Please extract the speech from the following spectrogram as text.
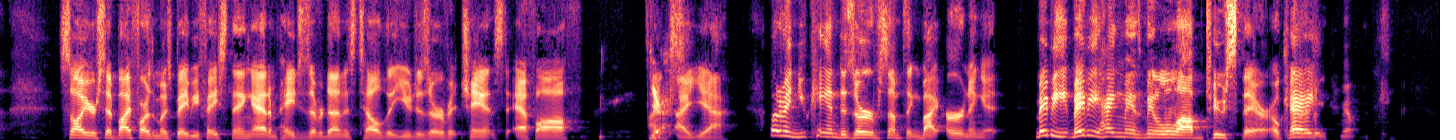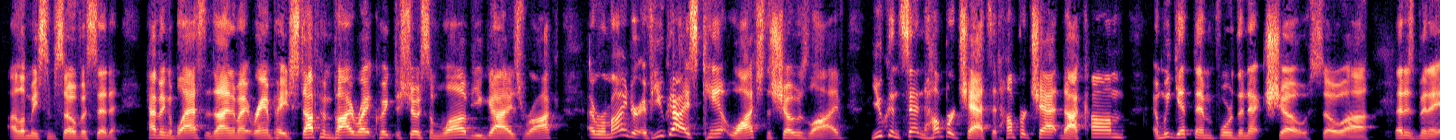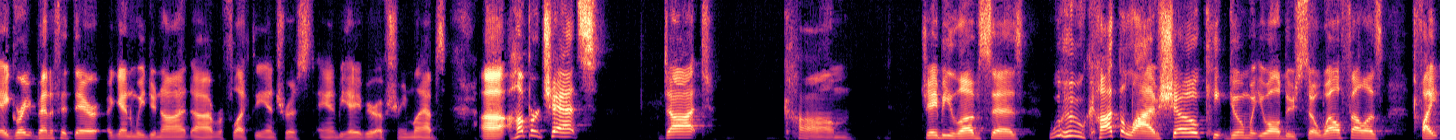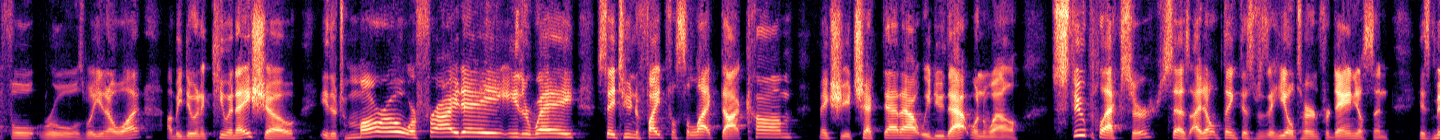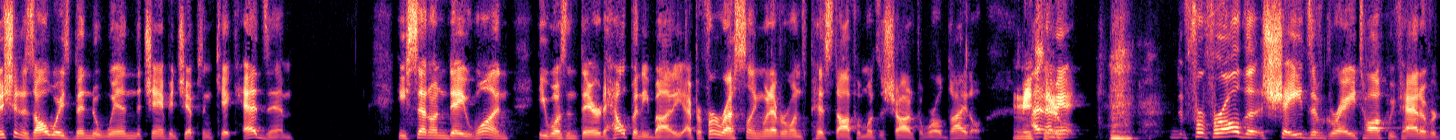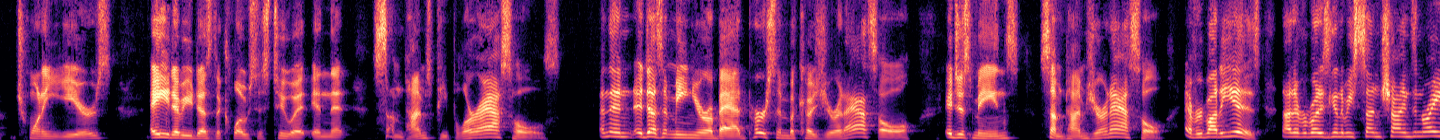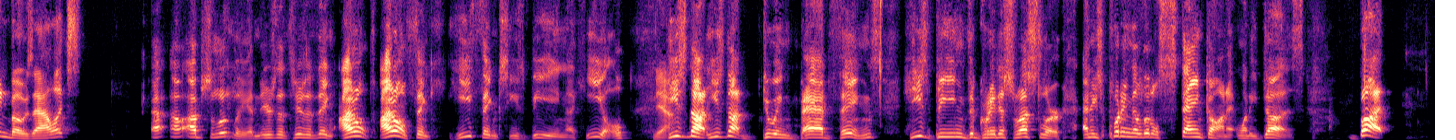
Sawyer said, by far the most babyface thing Adam Page has ever done is tell the you deserve it chance to F off. Yes. I, I, yeah. But I mean, you can deserve something by earning it. Maybe, maybe Hangman's being a little obtuse there. Okay. Yep. I love me some Sova said, having a blast at Dynamite Rampage. Stop him by right quick to show some love. You guys rock. A reminder if you guys can't watch the shows live, you can send Humper Chats at humperchat.com and we get them for the next show. So, uh, that has been a, a great benefit there. Again, we do not uh, reflect the interest and behavior of Streamlabs. Uh, humperchats.com. JB Love says, Woohoo, caught the live show. Keep doing what you all do so well, fellas. Fightful rules. Well, you know what? I'll be doing a Q&A show either tomorrow or Friday. Either way, stay tuned to FightfulSelect.com. Make sure you check that out. We do that one well. Stuplexer says, I don't think this was a heel turn for Danielson. His mission has always been to win the championships and kick heads in. He said on day one he wasn't there to help anybody. I prefer wrestling when everyone's pissed off and wants a shot at the world title. Me too. I, I mean, for for all the shades of gray talk we've had over 20 years, AEW does the closest to it in that sometimes people are assholes. And then it doesn't mean you're a bad person because you're an asshole. It just means sometimes you're an asshole. Everybody is. Not everybody's going to be sunshines and rainbows, Alex. A- absolutely. And here's the here's the thing. I don't I don't think he thinks he's being a heel. Yeah. He's not he's not doing bad things. He's being the greatest wrestler and he's putting a little stank on it when he does. But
